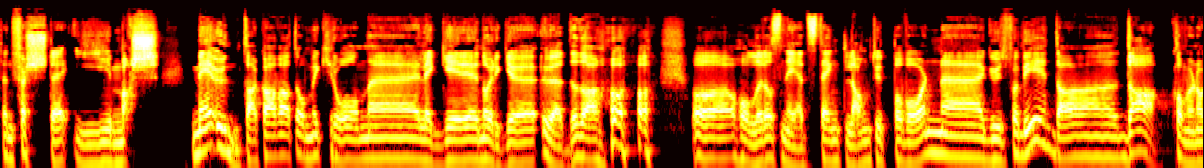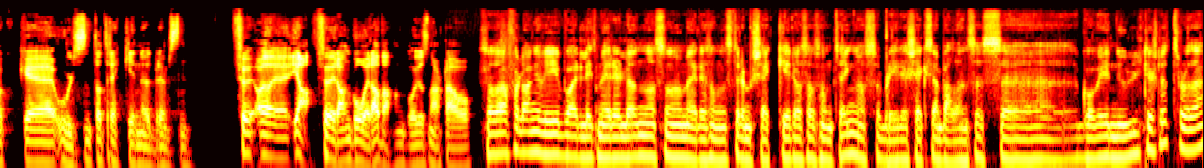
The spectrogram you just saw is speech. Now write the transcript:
Den første i mars. Med unntak av at omikron eh, legger Norge øde da, og holder oss nedstengt langt utpå våren, eh, gud forby. Da, da kommer nok eh, Olsen til å trekke inn nødbremsen. Før, ja, før han går av, da. Han går jo snart av òg. Så da forlanger vi bare litt mer lønn, og så noe mer sånne strømsjekker og sånne ting, og så blir det checks and balances. Går vi i null til slutt, tror du det?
